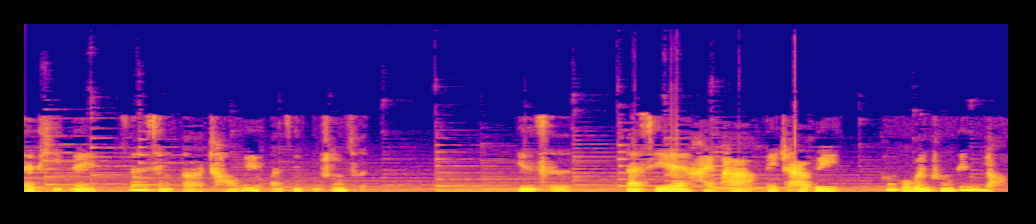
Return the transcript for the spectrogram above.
在体内酸性的肠胃环境中生存，因此，那些害怕 HIV 通过蚊虫叮咬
